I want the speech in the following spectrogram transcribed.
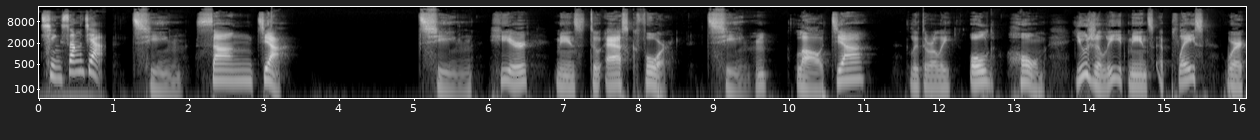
请丧假，请丧假。请 here means to ask for. 请老家 literally old home. Usually it means a place where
